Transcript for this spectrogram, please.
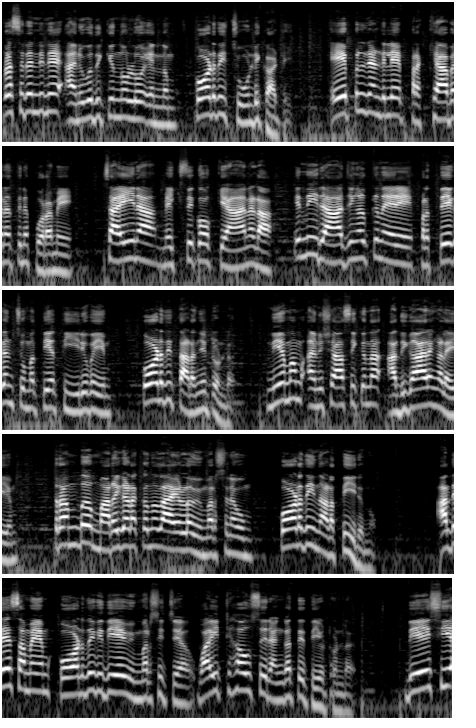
പ്രസിഡന്റിനെ അനുവദിക്കുന്നുള്ളൂ എന്നും കോടതി ചൂണ്ടിക്കാട്ടി. ഏപ്രിൽ രണ്ടിലെ പ്രഖ്യാപനത്തിന് പുറമെ ചൈന മെക്സിക്കോ കാനഡ എന്നീ രാജ്യങ്ങൾക്ക് നേരെ പ്രത്യേകം ചുമത്തിയ തീരുവയും കോടതി തടഞ്ഞിട്ടുണ്ട്. നിയമം അനുശാസിക്കുന്ന അധികാരങ്ങളെയും ട്രംപ് മറികടക്കുന്നതായുള്ള വിമർശനവും കോടതി നടത്തിയിരുന്നു. അതേസമയം കോടതി വിധിയെ വിമർശിച്ച് വൈറ്റ് ഹൗസ് രംഗത്തെത്തിയിട്ടുണ്ട്. ദേശീയ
